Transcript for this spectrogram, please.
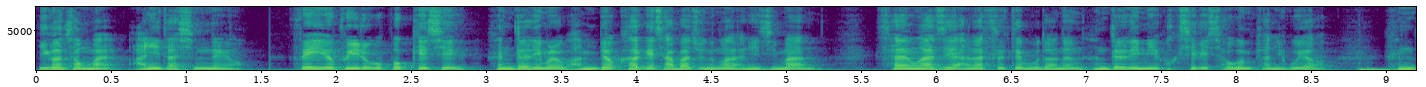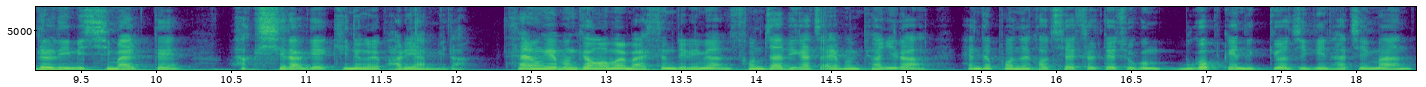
이건 정말 아니다 싶네요. 페이유 브이로그 포켓이 흔들림을 완벽하게 잡아주는 건 아니지만 사용하지 않았을 때보다는 흔들림이 확실히 적은 편이고요. 흔들림이 심할 때 확실하게 기능을 발휘합니다. 사용해본 경험을 말씀드리면 손잡이가 짧은 편이라 핸드폰을 거치했을 때 조금 무겁게 느껴지긴 하지만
